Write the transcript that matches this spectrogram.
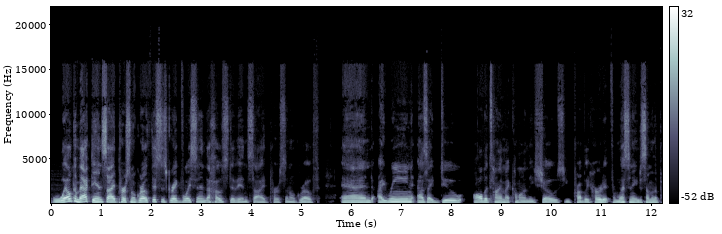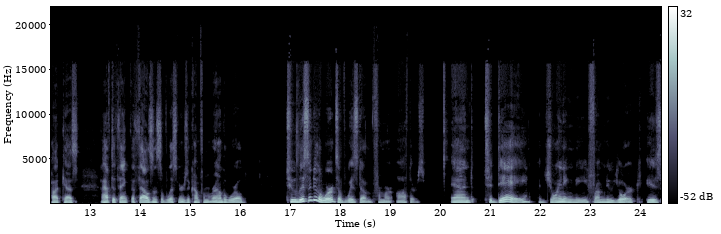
Welcome back to Inside Personal Growth. This is Greg Voisen, the host of Inside Personal Growth. And Irene, as I do all the time, I come on these shows. You probably heard it from listening to some of the podcasts. I have to thank the thousands of listeners who come from around the world to listen to the words of wisdom from our authors. And today, joining me from New York is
